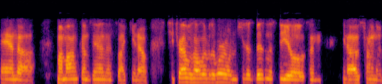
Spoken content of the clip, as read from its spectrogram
And uh my mom comes in and it's like, you know, she travels all over the world and she does business deals and you know, I was trying to,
